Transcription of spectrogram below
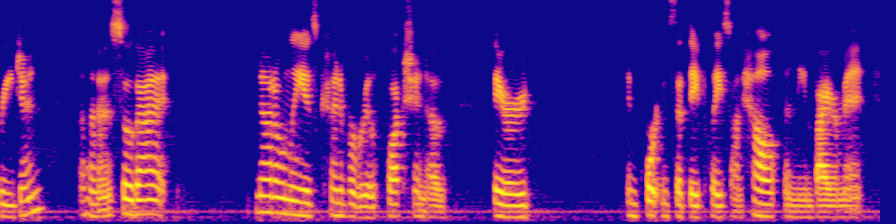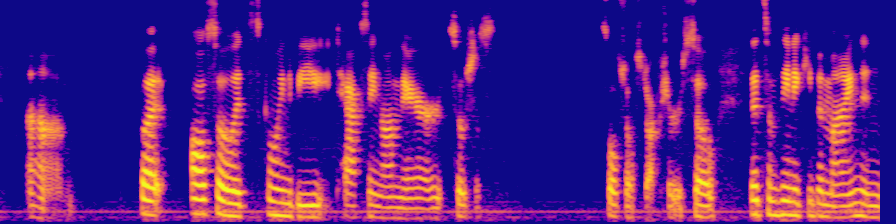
region. Uh, so that not only is kind of a reflection of their importance that they place on health and the environment, um, but also it's going to be taxing on their social social structures. So that's something to keep in mind in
